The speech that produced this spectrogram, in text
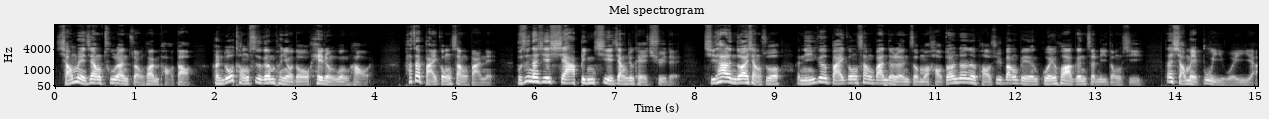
小美这样突然转换跑道，很多同事跟朋友都黑人问号。她在白宫上班呢，不是那些虾兵蟹将就可以去的。其他人都在想说，你一个白宫上班的人，怎么好端端的跑去帮别人规划跟整理东西？但小美不以为意啊，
